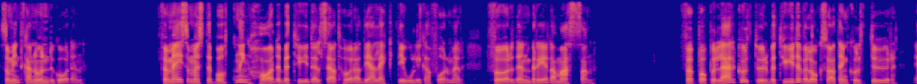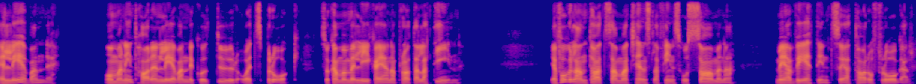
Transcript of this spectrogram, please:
som inte kan undgå den. För mig som österbottning har det betydelse att höra dialekt i olika former för den breda massan. För populärkultur betyder väl också att en kultur är levande. Om man inte har en levande kultur och ett språk så kan man väl lika gärna prata latin. Jag får väl anta att samma känsla finns hos samerna, men jag vet inte så jag tar och frågar.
